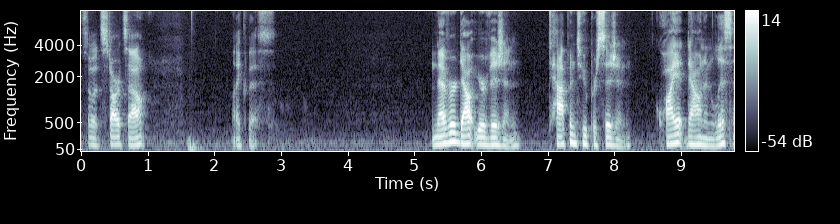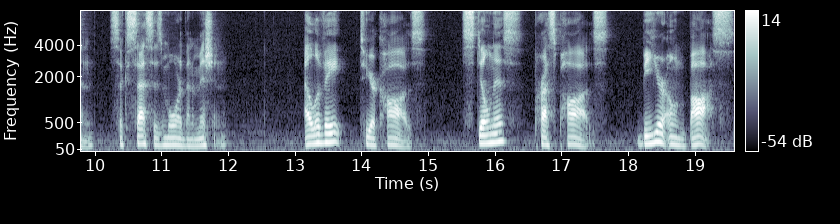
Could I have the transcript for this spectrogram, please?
So it starts out like this Never doubt your vision, tap into precision, quiet down and listen. Success is more than a mission. Elevate to your cause. Stillness, press pause. Be your own boss.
